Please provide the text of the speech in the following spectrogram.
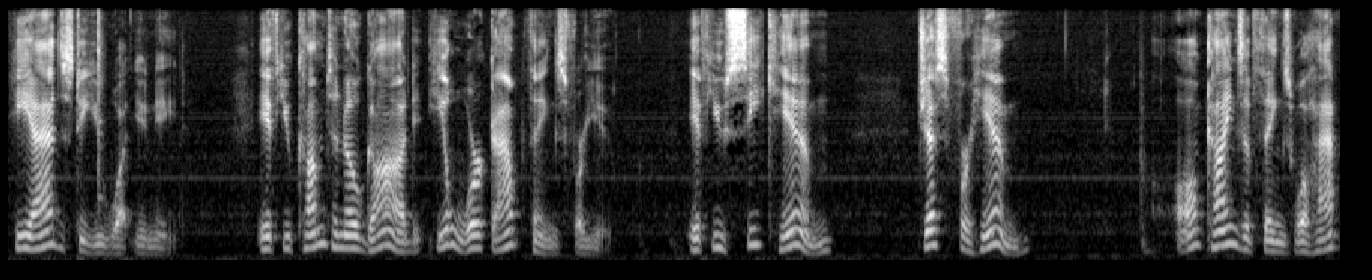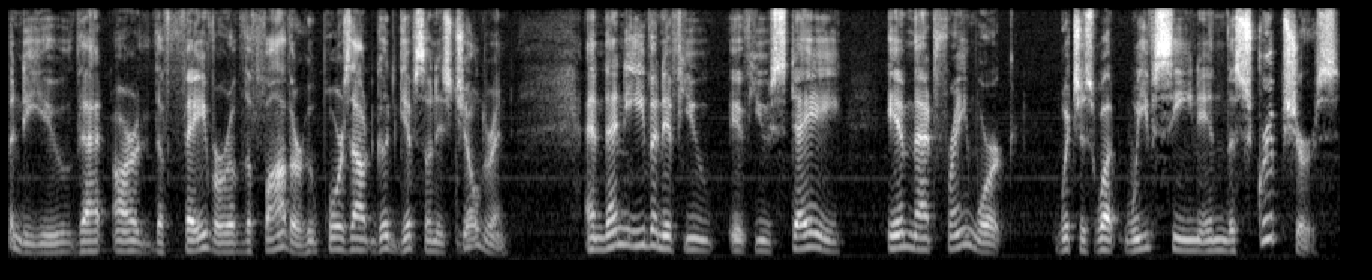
he adds to you what you need. If you come to know God, he'll work out things for you. If you seek him just for him, all kinds of things will happen to you that are the favor of the Father who pours out good gifts on his children. And then even if you if you stay in that framework, which is what we've seen in the scriptures,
